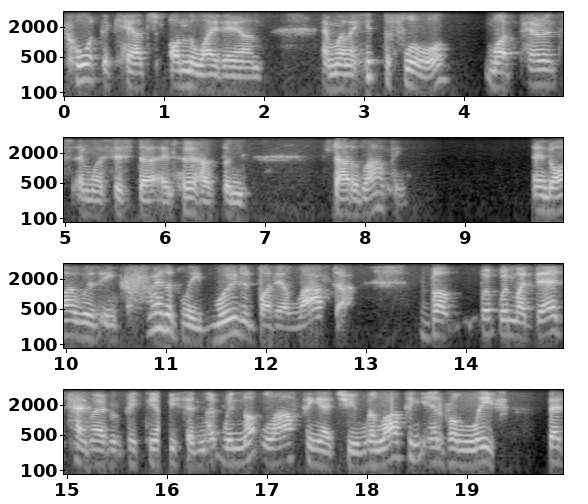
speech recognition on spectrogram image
caught the couch on the way down. And when I hit the floor, my parents and my sister and her husband started laughing. And I was incredibly wounded by their laughter. But, but when my dad came over and picked me up, he said, mate, we're not laughing at you. We're laughing out of relief that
